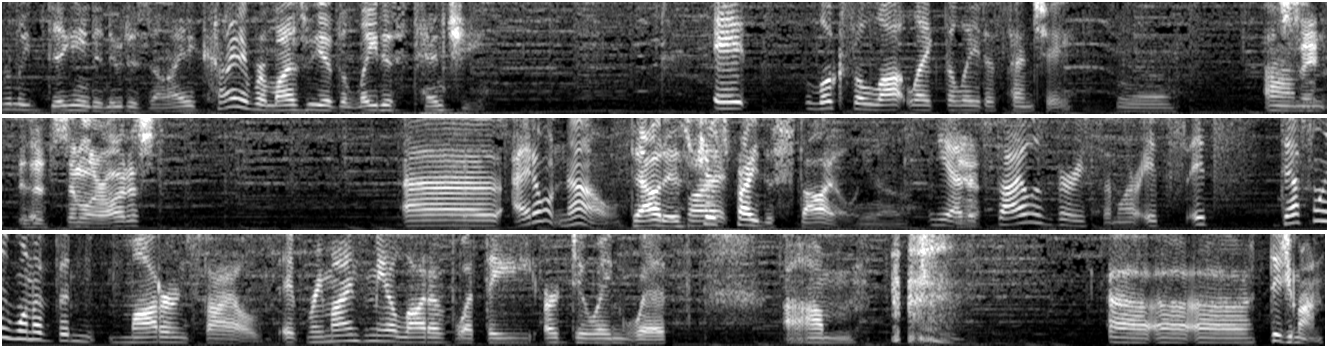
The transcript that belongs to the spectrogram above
really digging the new design. It kind of reminds me of the latest Tenchi. It looks a lot like the latest Tenchi. Yeah. Um, Same, is it similar artist? uh, I don't know. Doubt it. It's But- just probably the style, you know. Yeah, Yeah. the style is very similar. It's it's definitely one of the modern styles. It reminds me a lot of what they are doing with um uh, uh, uh Digimon.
